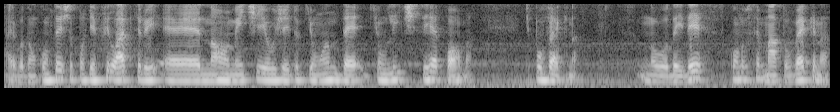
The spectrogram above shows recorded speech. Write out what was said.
Aí eu vou dar um contexto, porque phylactery é normalmente o jeito que um, ande que um lich se reforma. Tipo Vecna. No D&D, quando você mata o Vecna,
